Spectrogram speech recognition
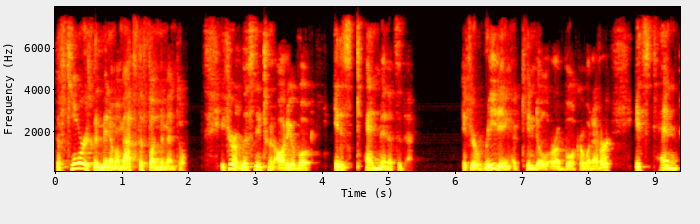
The floor is the minimum, that's the fundamental. If you're listening to an audiobook, it is 10 minutes a day. If you're reading a Kindle or a book or whatever, it's 10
